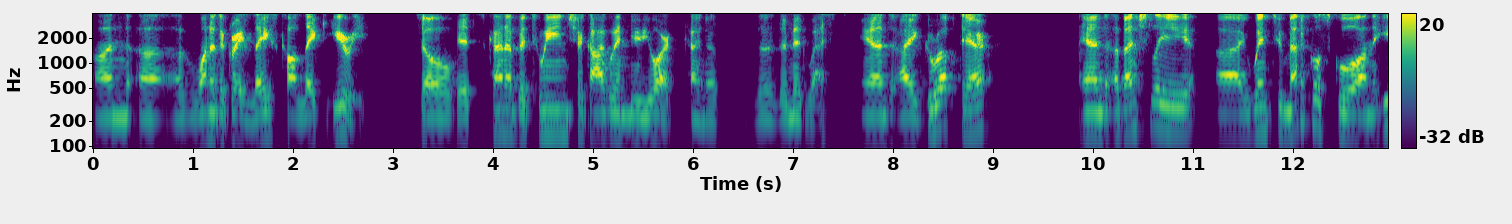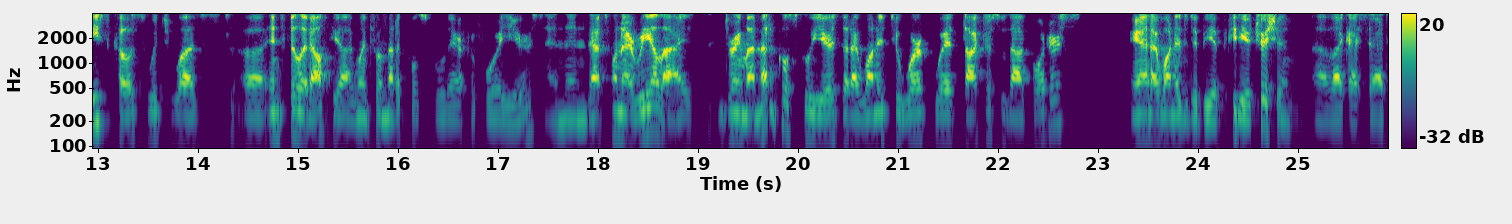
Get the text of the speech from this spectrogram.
on uh, one of the Great Lakes called Lake Erie. So it's kind of between Chicago and New York, kind of the, the Midwest. And I grew up there. And eventually I went to medical school on the East Coast, which was uh, in Philadelphia. I went to a medical school there for four years. And then that's when I realized during my medical school years that I wanted to work with Doctors Without Borders and I wanted to be a pediatrician, uh, like I said.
